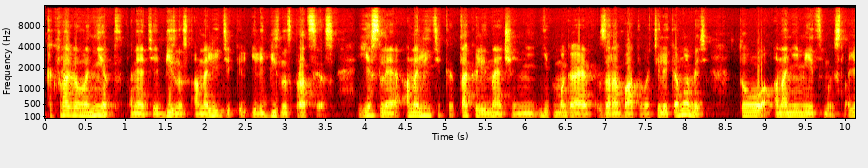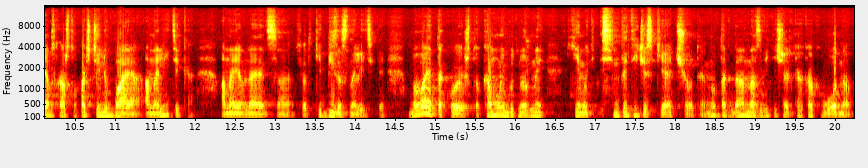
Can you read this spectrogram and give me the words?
Как правило, нет понятия бизнес-аналитик или бизнес-процесс. Если аналитика так или иначе не, не помогает зарабатывать или экономить, то она не имеет смысла. Я бы сказал, что почти любая аналитика, она является все-таки бизнес-аналитикой. Бывает такое, что кому-нибудь нужны какие-нибудь синтетические отчеты, ну тогда назовите человека как угодно,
